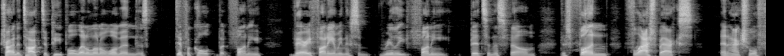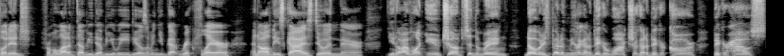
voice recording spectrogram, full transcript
Trying to talk to people, let alone a woman, is difficult but funny. Very funny. I mean, there's some really funny bits in this film. There's fun flashbacks and actual footage from a lot of WWE deals. I mean, you've got Ric Flair and all these guys doing their, you know, I want you chumps in the ring. Nobody's better than me. I got a bigger watch. I got a bigger car, bigger house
